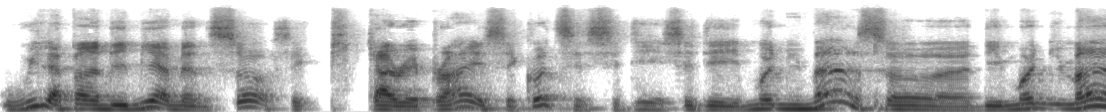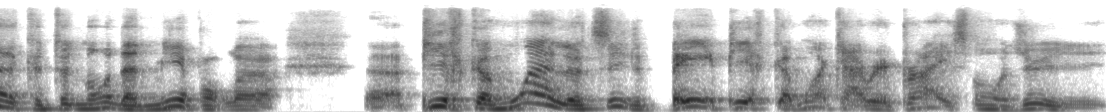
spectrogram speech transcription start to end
oui, la pandémie amène ça. Puis Carrie Price, écoute, c'est des, monuments, ça, euh, des monuments que tout le monde admire pour leur. pire que moi, là, tu sais, bien pire que moi, Carrie Price, mon Dieu.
